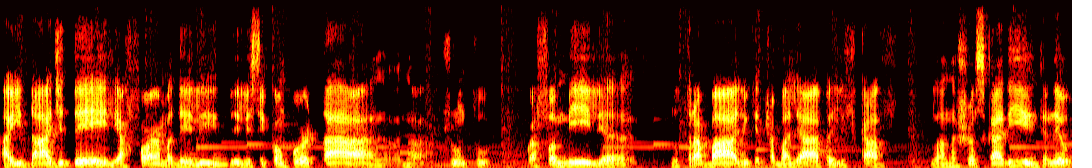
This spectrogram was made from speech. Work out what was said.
a idade dele, a forma dele, uhum. dele se comportar na, junto com a família, no trabalho que ele trabalhava, ele ficava lá na churrascaria, entendeu?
